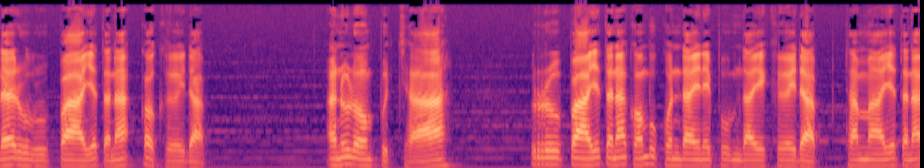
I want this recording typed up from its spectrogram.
และรูปายตนะก็เคยดับ อนุโลมปุจฉา รูปายตนะของบุคคลใดในภูมิใดเคยดับธรรมายตนะ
